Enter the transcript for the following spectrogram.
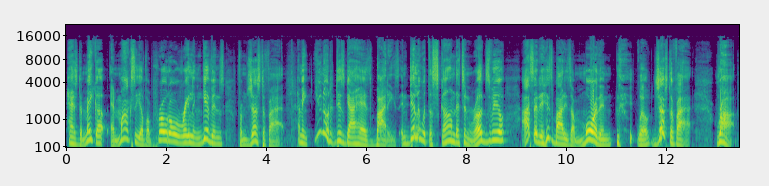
has the makeup and moxie of a proto Raylan Givens from Justified. I mean, you know that this guy has bodies, and dealing with the scum that's in Ruggsville, I said that his bodies are more than, well, justified. Rob,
